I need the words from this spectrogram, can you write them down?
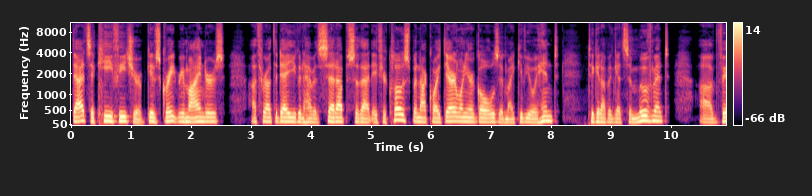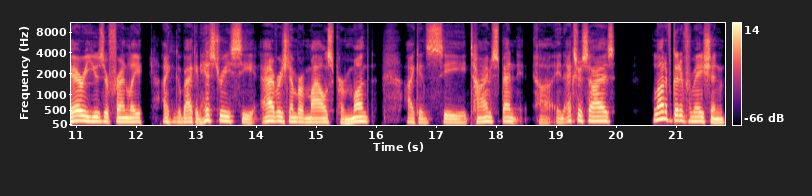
that's a key feature. It gives great reminders uh, throughout the day. You can have it set up so that if you're close but not quite there in one of your goals, it might give you a hint to get up and get some movement. Uh, very user friendly. I can go back in history, see average number of miles per month. I can see time spent uh, in exercise. A lot of good information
